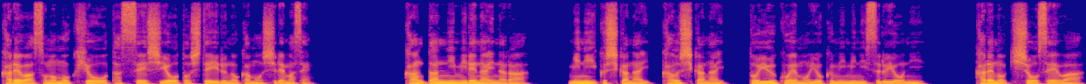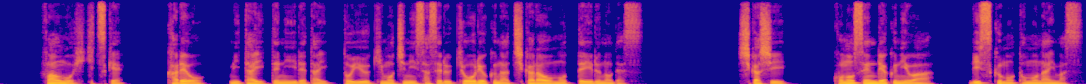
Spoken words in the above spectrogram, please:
彼はその目標を達成しようとしているのかもしれません。簡単に見れないなら、見に行くしかない、買うしかない、という声もよく耳にするように、彼の希少性は、ファンを引きつけ、彼を見たい手に入れたいという気持ちにさせる強力な力を持っているのです。しかし、この戦略には、リスクも伴います。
